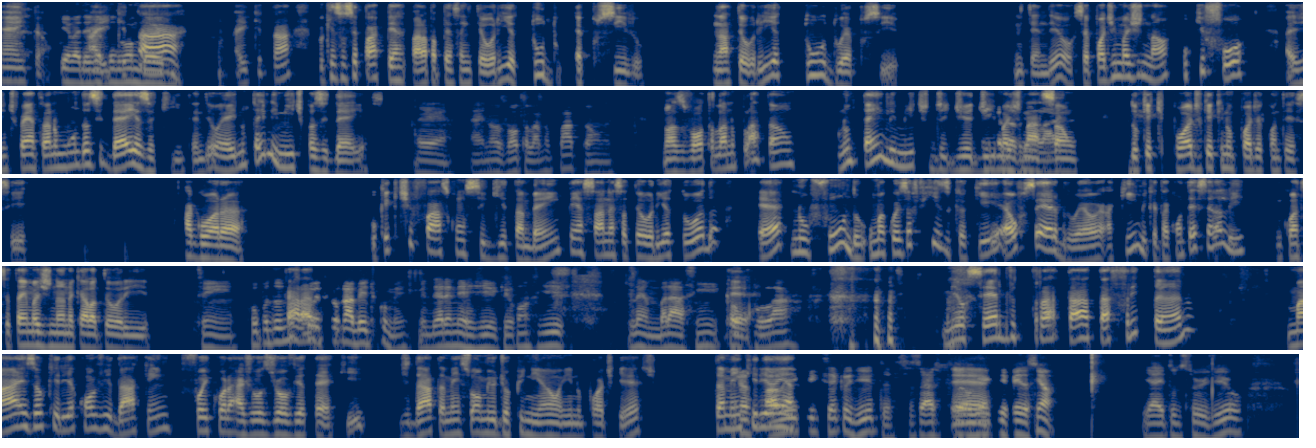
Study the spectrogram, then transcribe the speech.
É, então. Porque vai deixar aí todo que mundo tá. doido. Aí que tá. Porque se você parar para pensar em teoria, tudo é possível. Na teoria, tudo é possível. Entendeu? Você pode imaginar o que for. Aí a gente vai entrar no mundo das ideias aqui, entendeu? Aí não tem limite para as ideias. É, aí nós volta lá no Platão, né? Nós volta lá no Platão. Não tem limite de, de, de imaginação do que, que pode e o que, que não pode acontecer. Agora, o que, que te faz conseguir também pensar nessa teoria toda é, no fundo, uma coisa física, que é o cérebro, é a química que está acontecendo ali, enquanto você está imaginando aquela teoria. Sim, culpa dos biscoitos que eu acabei de comer. Me deram energia aqui, eu consegui lembrar assim, é. calcular. É. Meu cérebro tá, tá fritando, mas eu queria convidar quem foi corajoso de ouvir até aqui, de dar também sua humilde opinião aí no podcast. Também eu queria. O que você acredita? Se você acha que foi é... alguém que fez assim, ó, e aí tudo surgiu,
